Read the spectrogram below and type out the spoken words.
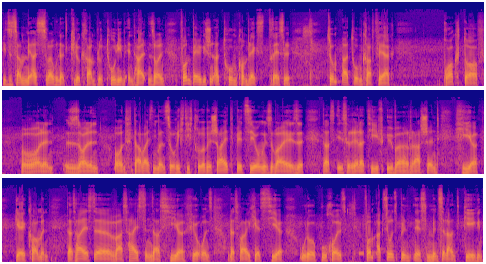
die zusammen mehr als 200 Kilogramm Plutonium enthalten sollen, vom belgischen Atomkomplex Dressel zum Atomkraftwerk Brockdorf rollen sollen. Und da weiß niemand so richtig drüber Bescheid, beziehungsweise das ist relativ überraschend hier gekommen. Das heißt, äh, was heißt denn das hier für uns? Und das frage ich jetzt hier Udo Buchholz vom Aktionsbündnis Münsterland gegen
